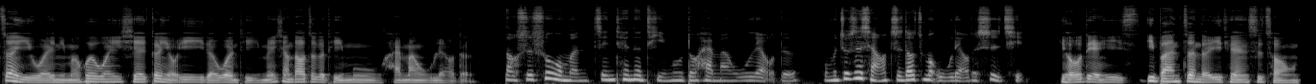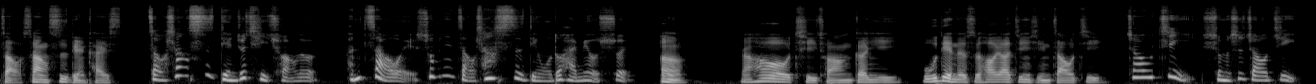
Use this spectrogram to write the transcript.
正以为你们会问一些更有意义的问题，没想到这个题目还蛮无聊的。老实说，我们今天的题目都还蛮无聊的。我们就是想要知道这么无聊的事情。有点意思。一般正的一天是从早上四点开始，早上四点就起床了，很早诶，说不定早上四点我都还没有睡。嗯，然后起床更衣，五点的时候要进行朝祭。朝祭？什么是朝祭？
